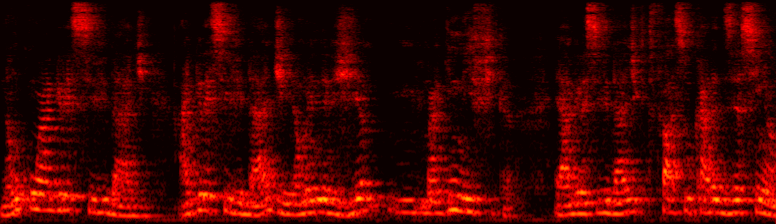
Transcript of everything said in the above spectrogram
não com agressividade. A agressividade é uma energia magnífica. É a agressividade que faz o cara dizer assim, ó,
